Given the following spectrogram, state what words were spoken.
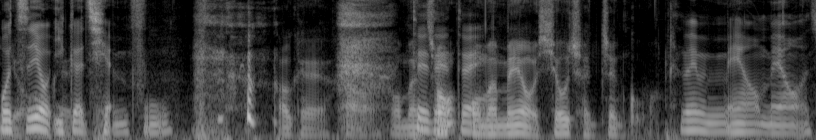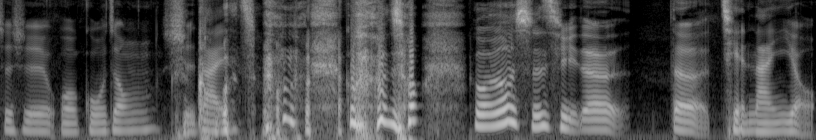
我只有一个前夫。OK 好，我们从我们没有修成正果，没没有没有，这是我国中时代国中。国中时期的的前男友，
